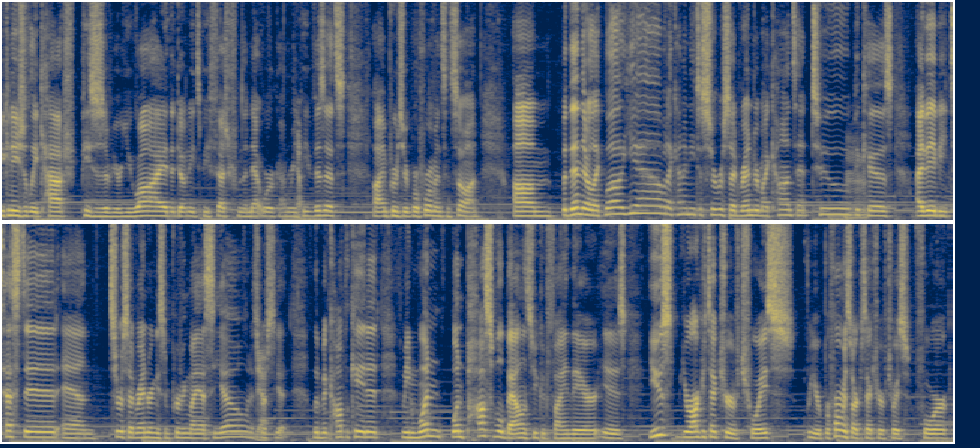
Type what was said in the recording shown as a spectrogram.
you can easily cache pieces of your UI that don't need to be fetched from the network on repeat visits, uh, improves your performance and so on. Um, but then they're like, well, yeah, but I kind of need to server-side render my content too because I've A/B tested and server-side rendering is improving my SEO and it Yeah. starts to get a little bit complicated. I mean, one one possible balance you could find there is use your architecture of choice for your performance architecture of choice for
